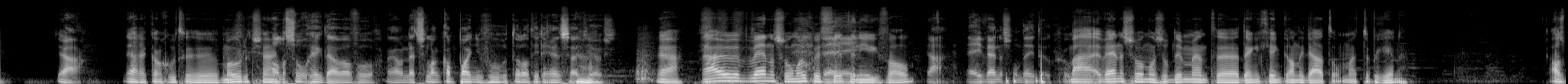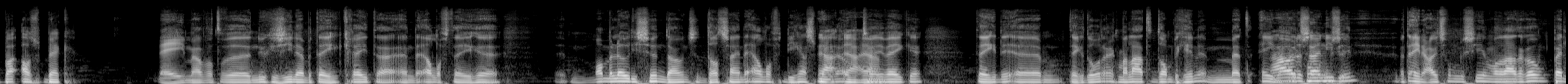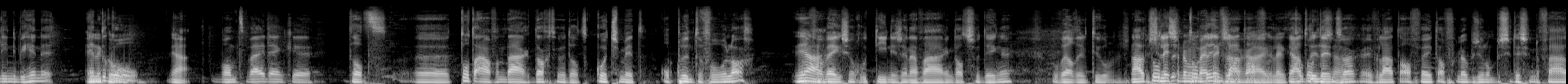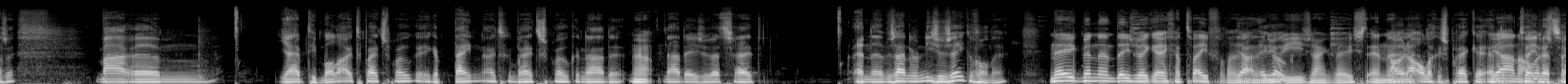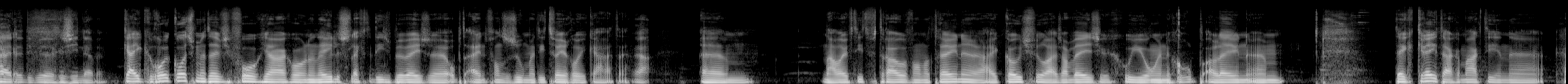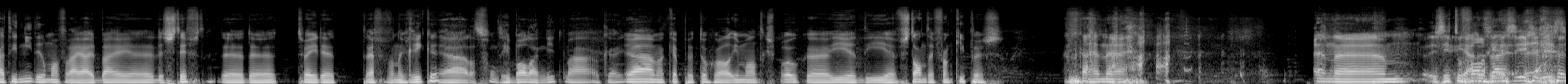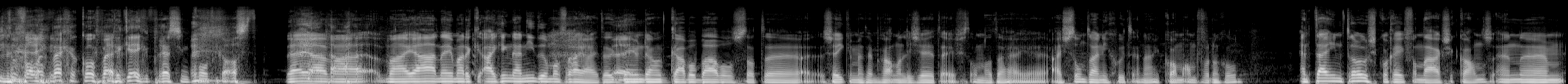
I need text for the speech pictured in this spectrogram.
Ja, ja, dat kan goed eh, mogelijk zijn. anders zorg ik daar wel voor. Nou, net zo lang campagne voeren totdat erin staat, Ja. Joost. Ja, nou, Wernersson ook weer fit in ieder geval. Ja, nee, Wennesson deed ook gewoon. Maar Wernersson is op dit moment eh, denk ik geen kandidaat om eh, te beginnen. Als, ba- als back. Nee, maar wat we nu gezien hebben tegen Creta en de 11 tegen Mamelodi Sundowns, dat zijn de 11 die gaan spelen Ja, over ja, twee weken tegen, de, ehm, tegen Dordrecht. Maar laten we dan beginnen met één Nou, er zijn niet- misschien. Met één uitzondering misschien, want we laten gewoon per linie beginnen in En de goal. Ja, Want wij denken dat eh, tot aan vandaag dachten we dat Kortsmit op punten voor lag. ja. Vanwege zijn routines en ervaring, dat soort dingen. Hoewel hij natuurlijk op Nou, tot- beslissende tot moment even dinsdag laten eigenlijk. Ja, Tot tot, dinsdag. dinsdag. Even laten afweten afgelopen seizoen op beslissende fase. Maar ehm, jij hebt die ballen uitgebreid gesproken. Ik heb Tijn uitgebreid gesproken na, de, ja. na deze wedstrijd. En eh, we zijn er nog niet zo zeker van, hè? Nee, ik ben eh, deze week erg gaan twijfelen. Ja, eh, ik nu ook. we hier zijn geweest. En, eh, na alle gesprekken en ja, de twee wedstrijden die we gezien hebben. Kijk, Roy Kortsmet heeft zich vorig jaar gewoon een hele slechte dienst bewezen op het eind van het seizoen met die twee rode kaarten. Ja. Ehm, nou heeft hij het vertrouwen van de trainer. Hij coacht veel, hij is aanwezig, goede jongen in de groep. Alleen ehm, tegen Kreta maakt hij een, gaat hij niet helemaal vrij uit bij de stift. De, de tweede treffer van de Grieken. Ja. Ja, dat vond die ballen niet, maar oké. maar ik heb toch wel iemand gesproken hier die eh, verstand heeft van keepers. en eh, en ehm, Is hij toevallig- is- is- is hij toevallig weggekocht bij de Gegenpressing podcast? Nee, ja, maar, maar ja, nee, maar de- hij ging daar niet helemaal vrij uit. Ik Nee. neem dan Kabel Babels dat eh, zeker met hem geanalyseerd heeft. Omdat hij, hij stond daar niet goed en hij kwam amper voor de goal. En Tijn Troost kreeg vandaag zijn kans. En ehm,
